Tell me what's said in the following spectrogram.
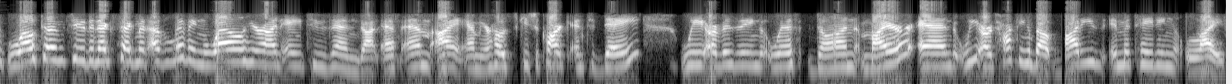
Welcome to the next segment of Living Well here on A2Zen.fm. I am your host, Keisha Clark, and today we are visiting with Dawn Meyer, and we are talking about bodies imitating life.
